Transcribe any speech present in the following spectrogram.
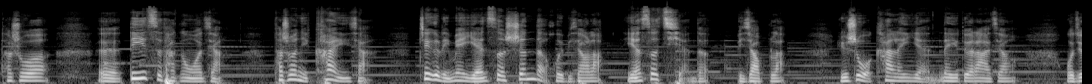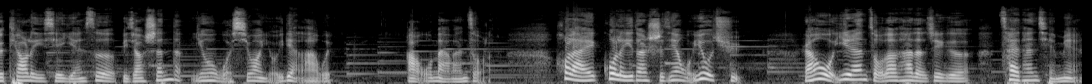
他说，呃，第一次他跟我讲，他说你看一下，这个里面颜色深的会比较辣，颜色浅的比较不辣。于是我看了一眼那一堆辣椒，我就挑了一些颜色比较深的，因为我希望有一点辣味。啊，我买完走了。后来过了一段时间，我又去，然后我依然走到他的这个菜摊前面，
